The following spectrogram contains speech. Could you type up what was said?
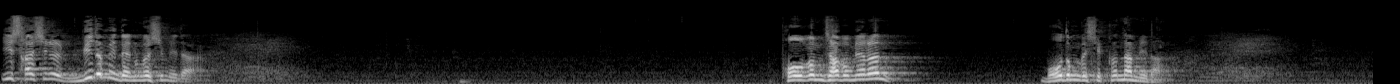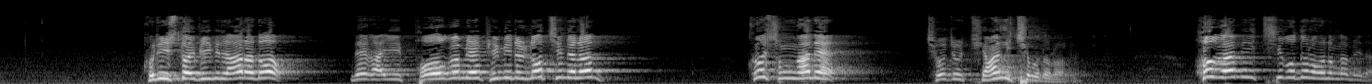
이 사실을 믿으면 되는 것입니다. 복음 잡으면은 모든 것이 끝납니다. 그리스도의 비밀을 알아도 내가 이 복음의 비밀을 놓치면은 그 순간에 저주 재앙이 치고 들어오는 허감이 치고 들어오는 겁니다.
